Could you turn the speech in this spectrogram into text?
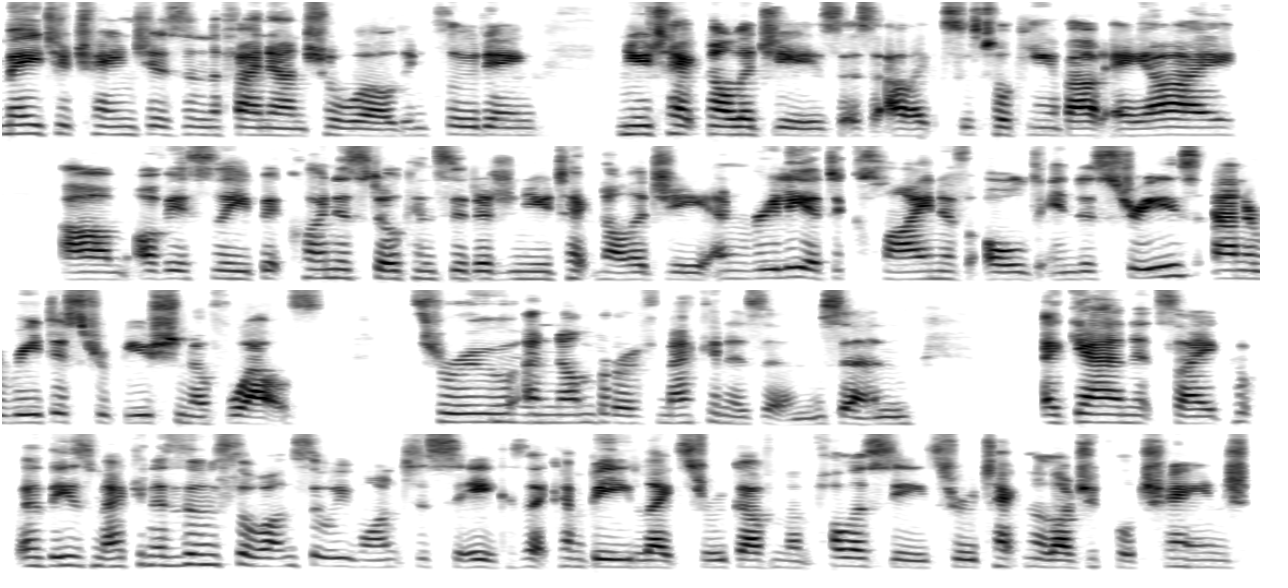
major changes in the financial world including new technologies as alex was talking about ai um, obviously, Bitcoin is still considered a new technology and really a decline of old industries and a redistribution of wealth through mm-hmm. a number of mechanisms. And again, it's like, are these mechanisms the ones that we want to see? Because it can be like through government policy, through technological change,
